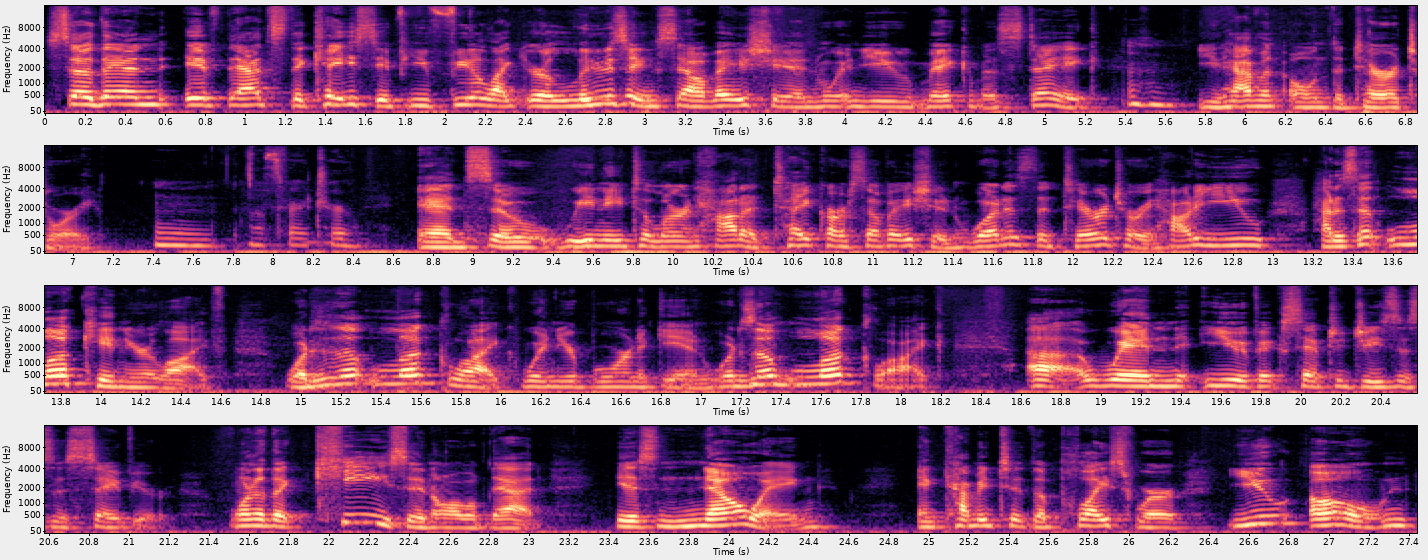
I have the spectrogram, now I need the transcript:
So then, if that's the case, if you feel like you're losing salvation when you make a mistake, mm-hmm. you haven't owned the territory. Mm, that's very true. And so we need to learn how to take our salvation. What is the territory? How do you how does it look in your life? What does it look like when you're born again? What does it look like uh, when you've accepted Jesus as Savior? One of the keys in all of that is knowing and coming to the place where you own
